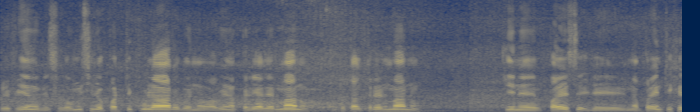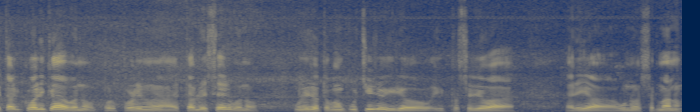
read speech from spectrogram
refiriendo que en su domicilio particular, bueno, había una pelea de hermanos, en total tres hermanos. Tiene, parece una aparente ingesta alcohólica, bueno, por problemas a establecer, bueno, uno de ellos tomó un cuchillo y, procedió a herir a uno de sus hermanos,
